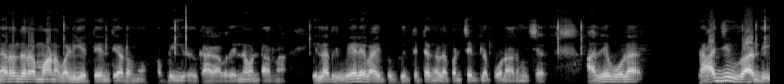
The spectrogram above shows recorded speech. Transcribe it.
நிரந்தரமான வழியை தேன் தேடணும் அப்படிங்கிறதுக்காக அவர் என்ன பண்ணிட்டாருன்னா எல்லாத்துக்கும் வேலை வாய்ப்புக்கு திட்டங்களை பட்ஜெட்டில் போட ஆரம்பித்தார் அதே போல ராஜீவ் காந்தி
